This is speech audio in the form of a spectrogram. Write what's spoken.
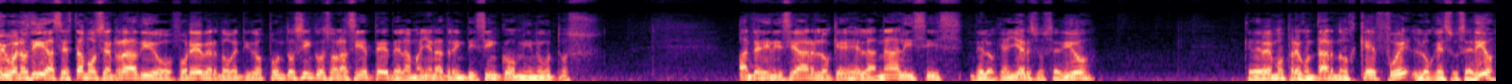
Muy buenos días, estamos en Radio Forever 92.5, son las 7 de la mañana 35 minutos. Antes de iniciar lo que es el análisis de lo que ayer sucedió, que debemos preguntarnos qué fue lo que sucedió.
